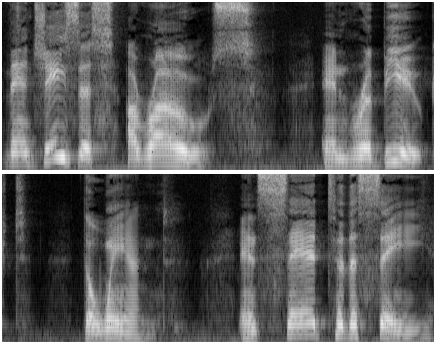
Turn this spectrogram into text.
then Jesus arose and rebuked the wind and said to the sea,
